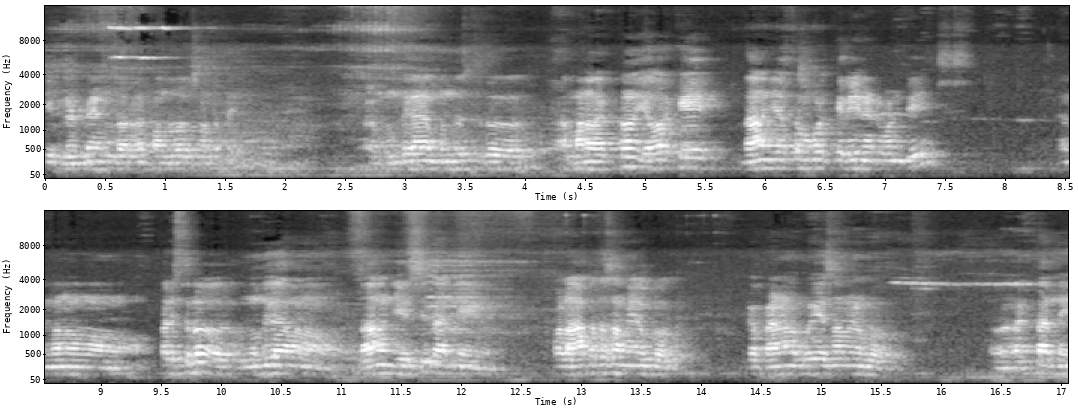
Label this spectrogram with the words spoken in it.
ఈ బ్లడ్ బ్యాంక్ ద్వారా పొందవలసి ఉంటుంది ముందుగా ముందస్తు మన రక్తం ఎవరికి దానం చేస్తామో కూడా తెలియనటువంటి మనం పరిస్థితిలో ముందుగా మనం దానం చేసి దాన్ని వాళ్ళ ఆపద సమయంలో ఇంకా ప్రాణాలు పోయే సమయంలో రక్తాన్ని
